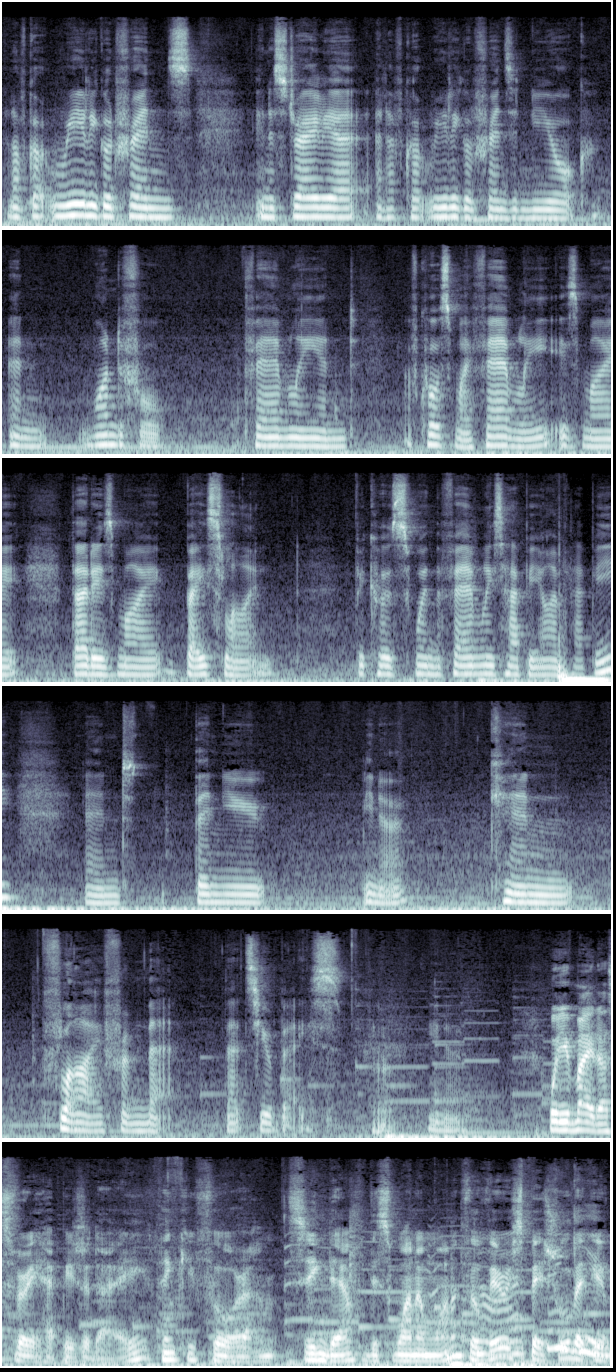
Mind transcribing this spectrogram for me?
and I've got really good friends in Australia, and I've got really good friends in New York, and wonderful family, and of course, my family is my that is my baseline, because when the family's happy, I'm happy, and then you, you know, can fly from that. That's your base, you know. Well, you've made us very happy today. Thank you for um, sitting down for this one on one. I feel very Oh, special thank that you.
